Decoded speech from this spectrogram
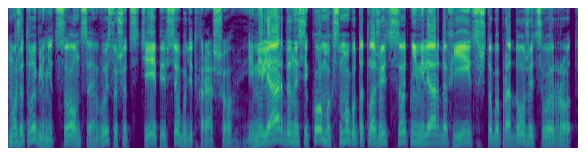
Может, выглянет солнце, высушит степь, и все будет хорошо. И миллиарды насекомых смогут отложить сотни миллиардов яиц, чтобы продолжить свой род,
